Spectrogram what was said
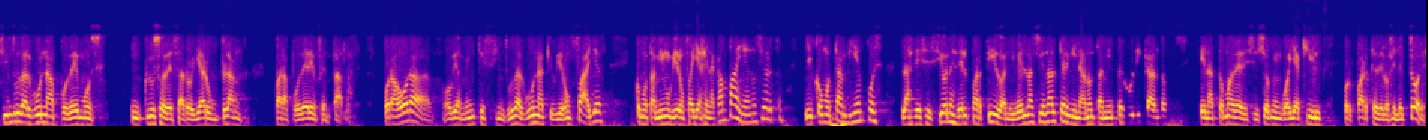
sin duda alguna podemos incluso desarrollar un plan para poder enfrentarlas. Por ahora, obviamente, sin duda alguna que hubieron fallas, como también hubieron fallas en la campaña, ¿no es cierto? Y como también, pues, las decisiones del partido a nivel nacional terminaron también perjudicando en la toma de decisión en Guayaquil por parte de los electores.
